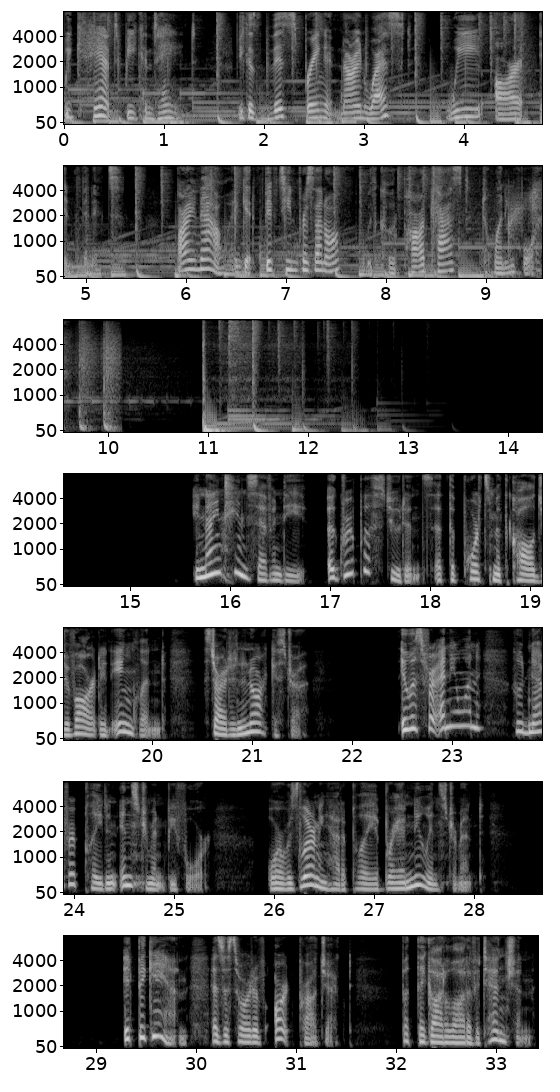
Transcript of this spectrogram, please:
We can't be contained because this spring at 9 West, we are infinite. Buy now and get 15% off with code PODCAST24. In 1970, a group of students at the Portsmouth College of Art in England started an orchestra. It was for anyone who'd never played an instrument before or was learning how to play a brand new instrument. It began as a sort of art project, but they got a lot of attention.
